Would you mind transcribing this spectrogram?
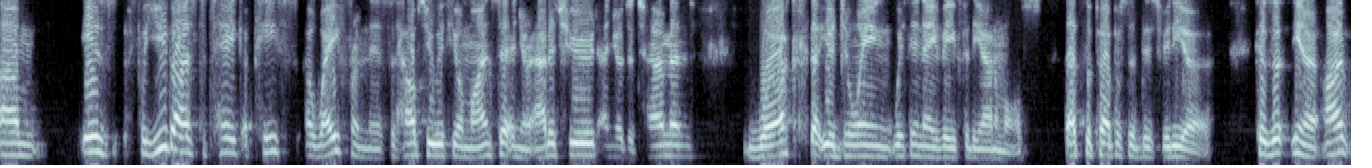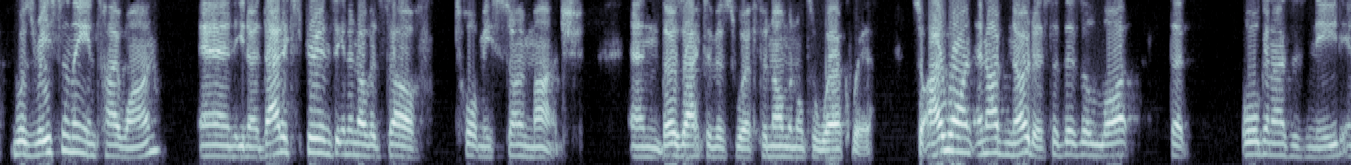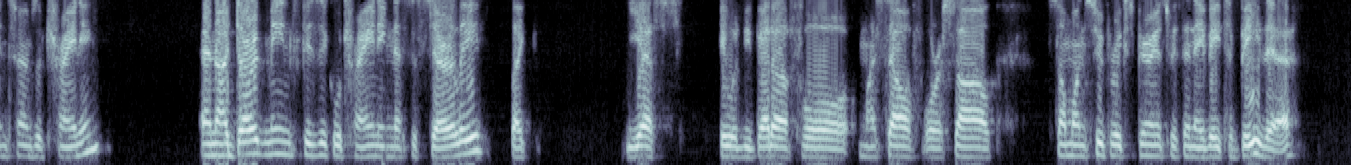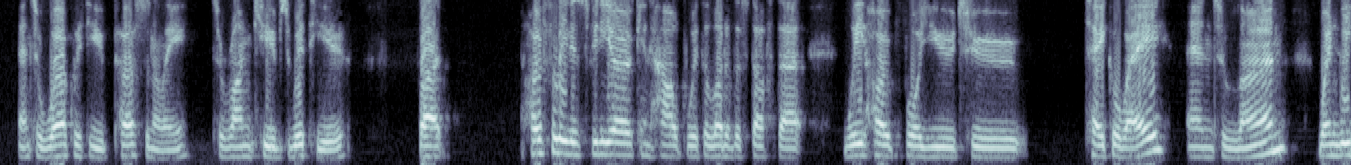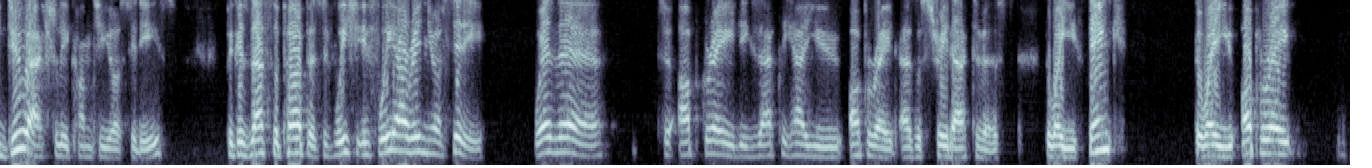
um, is for you guys to take a piece away from this that helps you with your mindset and your attitude and your determined work that you're doing within AV for the animals. That's the purpose of this video. Because, uh, you know, I was recently in Taiwan and, you know, that experience in and of itself taught me so much. And those activists were phenomenal to work with. So I want, and I've noticed that there's a lot that organizers need in terms of training. And I don't mean physical training necessarily. Like, yes, it would be better for myself or Asal, someone super experienced within AV, to be there and to work with you personally, to run cubes with you. But hopefully, this video can help with a lot of the stuff that we hope for you to take away and to learn when we do actually come to your cities. Because that's the purpose. If we if we are in your city we're there to upgrade exactly how you operate as a street activist. The way you think the way you operate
